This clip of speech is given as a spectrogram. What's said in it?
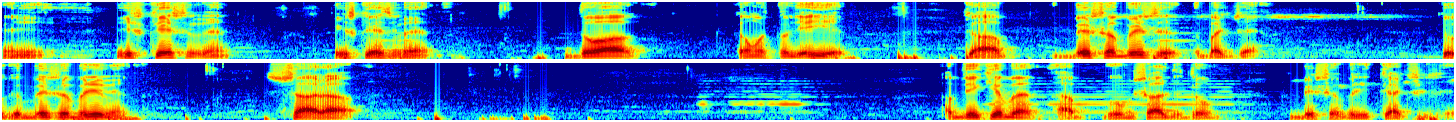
یعنی اس کیس میں اس کیس میں دعا کا مطلب یہی ہے کہ آپ بے صبری سے بچ جائیں کیونکہ بے صبری میں سارا اب دیکھیے میں آپ کو مثال دیتا ہوں بے صبری کیا چیز ہے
